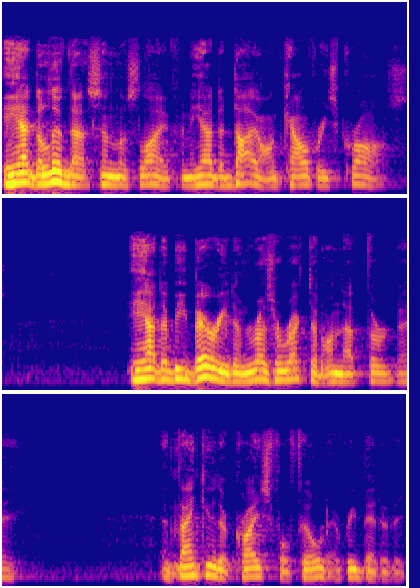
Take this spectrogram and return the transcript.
He had to live that sinless life and he had to die on Calvary's cross. He had to be buried and resurrected on that third day. And thank you that Christ fulfilled every bit of it,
